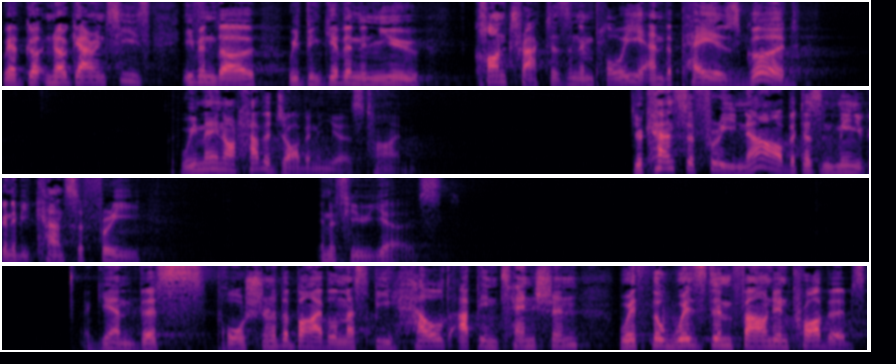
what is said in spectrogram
We have got no guarantees, even though we've been given a new contract as an employee and the pay is good. We may not have a job in a year's time. You're cancer free now, but doesn't mean you're going to be cancer free in a few years. Again, this portion of the Bible must be held up in tension with the wisdom found in Proverbs,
